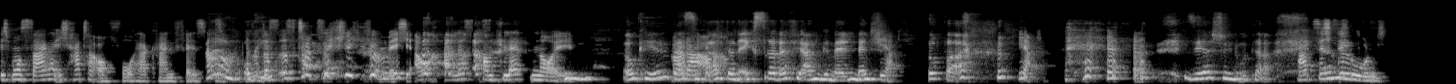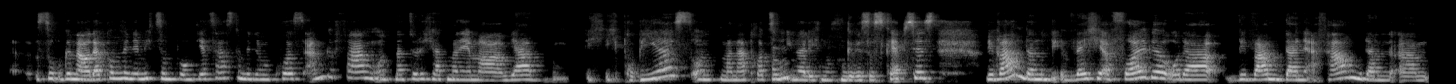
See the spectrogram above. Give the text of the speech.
ich muss sagen, ich hatte auch vorher kein Facebook. Ah, also okay. Also das ist tatsächlich für mich auch alles komplett neu. Okay, da hast du auch dann extra dafür angemeldet. Mensch, ja. super. Ja. Sehr schön, Uta. Hat sich ähm, gelohnt so genau, da kommen wir nämlich zum Punkt. Jetzt hast du mit dem Kurs angefangen und natürlich hat man immer, ja, ich, ich probiere es und man hat trotzdem mhm. innerlich noch eine gewisse Skepsis. Wie waren dann, welche Erfolge oder wie waren deine Erfahrungen dann ähm,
